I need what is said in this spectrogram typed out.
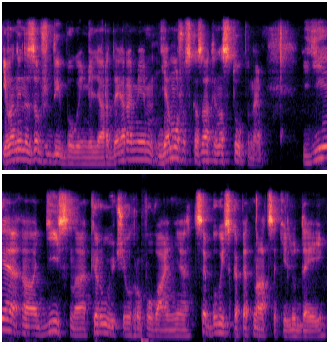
і вони не завжди були мільярдерами. Я можу сказати наступне: є е, дійсно керуючі угрупування, це близько 15 людей.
